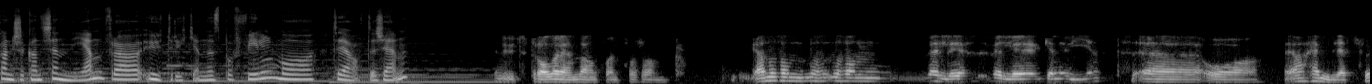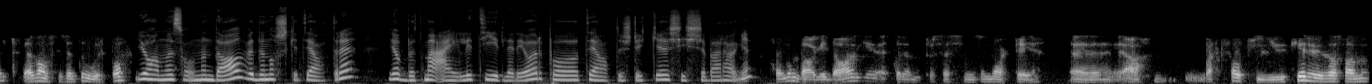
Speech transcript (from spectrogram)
kanskje kan kjenne igjen fra uttrykket hennes på film og teaterscenen. Hun utstråler en eller annen form for sånn Ja, noe sånn, noe, sånn veldig, veldig genuint eh, og ja, hemmelighetsfullt. Det er vanskelig å sette ord på. Johannes Holmen Dahl ved Det Norske Teatret jobbet med Eili tidligere i år på teaterstykket 'Kirsebærhagen'. Selv en dag i dag, etter den prosessen som varte i eh, ja, i hvert fall ti uker vi var sammen,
